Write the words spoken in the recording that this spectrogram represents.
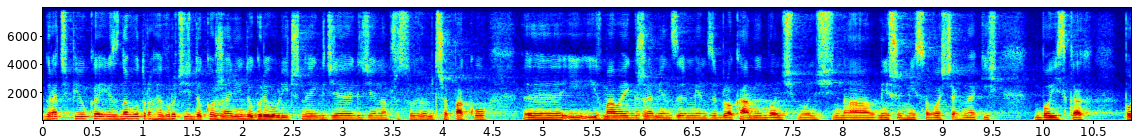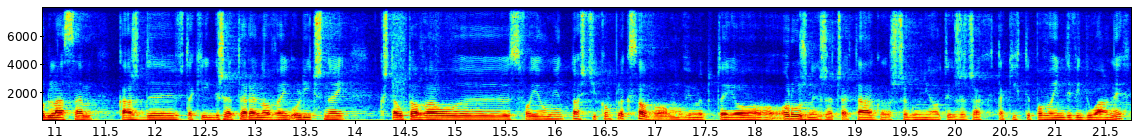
grać w piłkę i znowu trochę wrócić do korzeni, do gry ulicznej, gdzie, gdzie na przysłowiowym trzepaku yy, i w małej grze między, między blokami bądź, bądź na mniejszych miejscowościach, na jakichś boiskach pod lasem, każdy w takiej grze terenowej, ulicznej kształtował yy, swoje umiejętności kompleksowo. Mówimy tutaj o, o różnych rzeczach, tak? szczególnie o tych rzeczach takich typowo indywidualnych,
